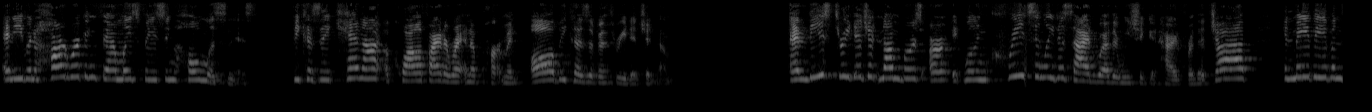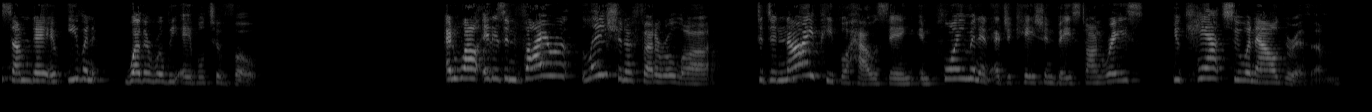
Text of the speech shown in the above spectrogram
and even hardworking families facing homelessness because they cannot qualify to rent an apartment, all because of a three digit number. And these three digit numbers are, it will increasingly decide whether we should get hired for the job and maybe even someday, even whether we'll be able to vote. And while it is in violation of federal law to deny people housing, employment, and education based on race, you can't sue an algorithm.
